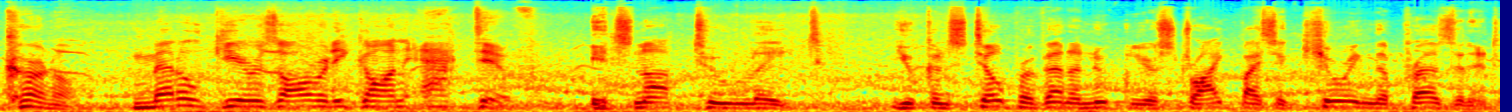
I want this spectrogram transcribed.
Colonel, Metal Gear's already gone active. It's not too late. You can still prevent a nuclear strike by securing the president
